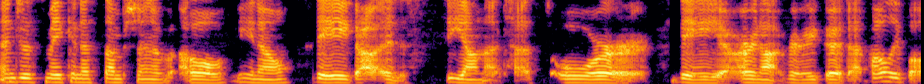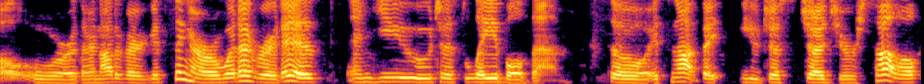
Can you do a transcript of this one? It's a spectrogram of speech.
and just make an assumption of, oh, you know, they got a C on that test, or they are not very good at volleyball, or they're not a very good singer, or whatever it is, and you just label them. So it's not that you just judge yourself,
